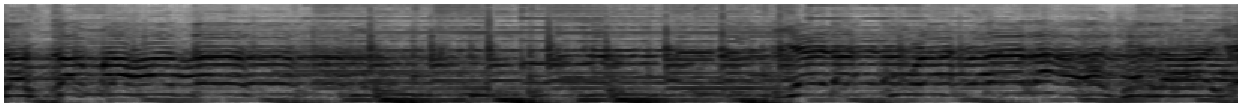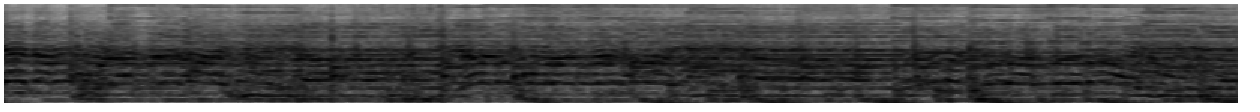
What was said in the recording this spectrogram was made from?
भीमाचा समाज. येडा राहिला येडा खुळाचा राहिला. येडा खुळाचा राहिला, राहिला.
